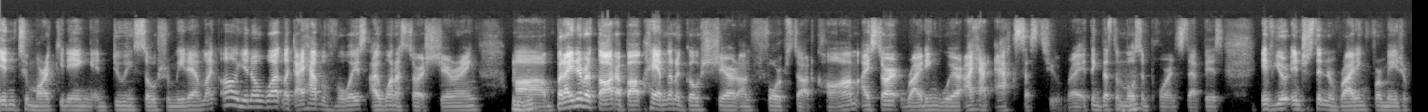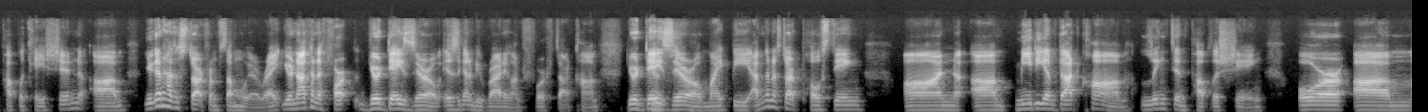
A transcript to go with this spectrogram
into marketing and doing social media i'm like oh you know what? Like i have a voice. I want to start sharing. Mm-hmm. um, but i never thought about hey i'm going to go share it on forbes.com i start writing where i had access to right? I think that's the mm-hmm. most important step is if you're interested in writing for major publication um, you're going to have to start from somewhere right? You're not going to your day zero isn't going to be writing on forbes.com your day yes. zero might be i'm going to start posting on um, medium.com linkedin publishing or um,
